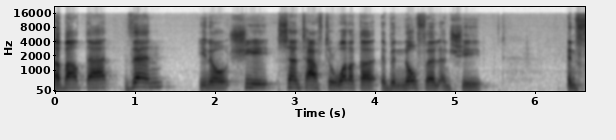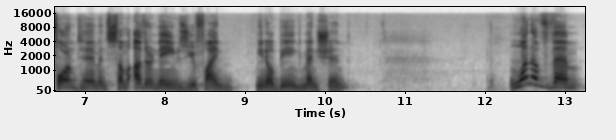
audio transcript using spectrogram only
about that. Then, you know, she sent after Waraqa ibn Nawfal and she informed him, and some other names you find, you know, being mentioned. One of them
